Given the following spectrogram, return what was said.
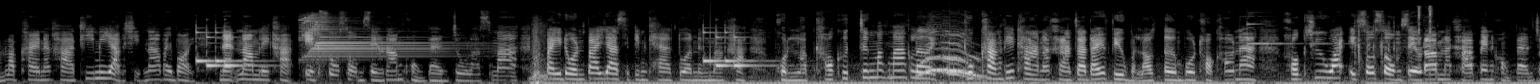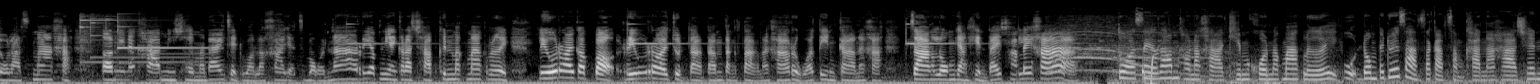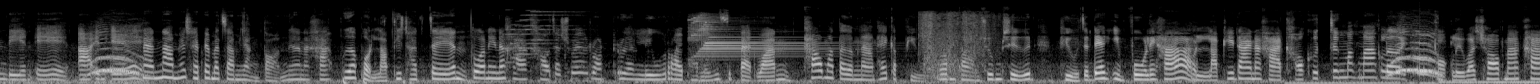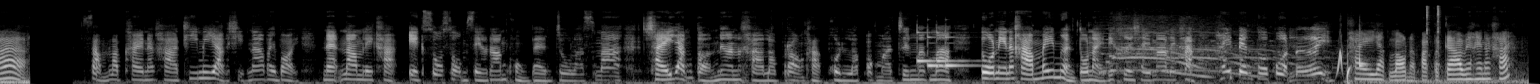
ำหรับใครนะคะที่ไม่อยากฉีดหน้าบ่อยๆ แนะนำเลยค่ะเอ็กโซโซมเซรั่มของแบรนด์โจลัสมาไปโดนป้ายยาสกินแคร์ตัวหนึ่งมาค่ะ ผลลัพธ์เขาคือจึ้งมากๆเลย ทุกครั้งที่ทานนะคะ จะได้ฟิลเหมือนเราเติมโบท็อกเข้าหน้า เขาชื่อว่าเอ็กโซโซมเซรั่มนะคะ เป็นของแบรนด์โจลัสมาค่ะ ตอนนี้นะคะมีใช้มาได้ 7 วันแล้วค่ะ อยากจะบอกว่าหน้าเรียบเนียนกระชับขึ้นมากๆเลย ริ้วรอยกระเปาะริ้วรอยจุดด่างดำต่างๆนะคะ หรือว่าตีนกานะคะ จางลงอย่างเห็นได้ชัดเลยค่ะ ตัวเซรั่มเขานะคะ เข้มข้นมาก ๆ เลย อุดมไปด้วยสารสกัดสำคัญนะคะ เช่น DNA RNA แนะนำให้ใช้เป็นประจำอย่างต่อเนื่องนะคะ เพื่อผลลัพธ์ที่ชัดเจน ตัวนี้นะคะ เขาจะช่วยลดเรือนริ้วรอยภายใน 28 วัน เข้ามาเติมน้ำให้กับผิวเพิ่มความชุ่มชื้น ผิวจะเด้งอิ่มฟูเลยค่ะ ผลลัพธ์ที่ได้นะคะ เขาคือจึ้งมาก ๆ เลย บอกเลยว่าชอบมากค่ะ สำหรับใครนะคะที่ไม่อยากฉีดหน้าบ่อยๆ แนะนำเลยค่ะเอ็กโซโซมเซรั่มของแบรนด์โจลัสมาใช้อย่างต่อเนื่องนะคะ รับรองค่ะผลลัพธ์ออกมาจึ้งมากๆ ตัวนี้นะคะไม่เหมือนตัวไหนที่เคยใช้มาเลยค่ะ ให้เป็นตัวโปรดเลย ใครอยากลองนะปักตะกร้าไว้ให้นะคะ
